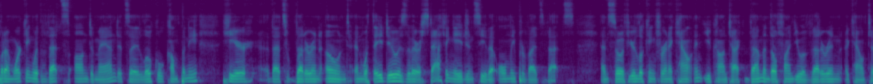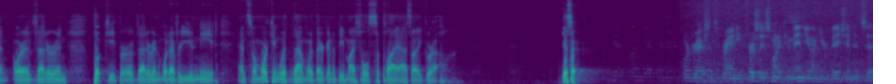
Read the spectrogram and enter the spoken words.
but I'm working with Vets on Demand. It's a local company here that's veteran owned, and what they do is they're a staffing agency that only provides vets. And so if you're looking for an accountant, you contact them and they'll find you a veteran accountant or a veteran bookkeeper a veteran whatever you need. And so I'm working with them where they're going to be my full supply as I grow. Yes, sir. Four Directions Branding. First, I just want to commend you on your vision. It's a,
